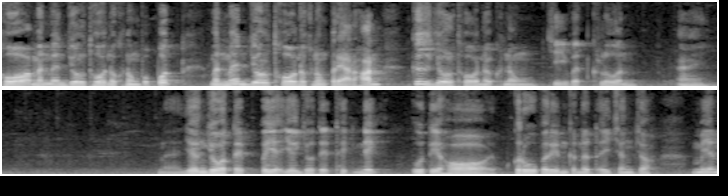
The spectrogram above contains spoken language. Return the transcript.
ធម៌មិនមែនយល់ធម៌នៅក្នុងពុទ្ធមិនមែនយល់ធម៌នៅក្នុងព្រះអរហន្តគឺយល់ធម៌នៅក្នុងជីវិតខ្លួនឯងណាយើងយកតែពាក្យយើងយកតែ technique ឧទាហរណ៍គ្រូបរិញ្ញាគណិតអីចឹងចុះមាន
